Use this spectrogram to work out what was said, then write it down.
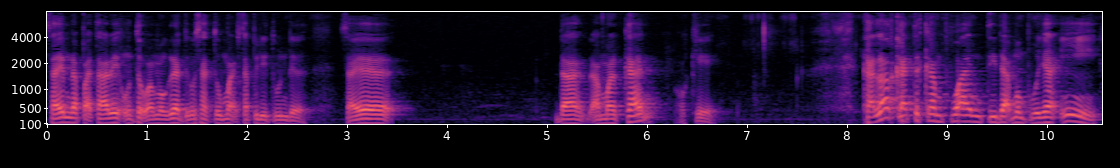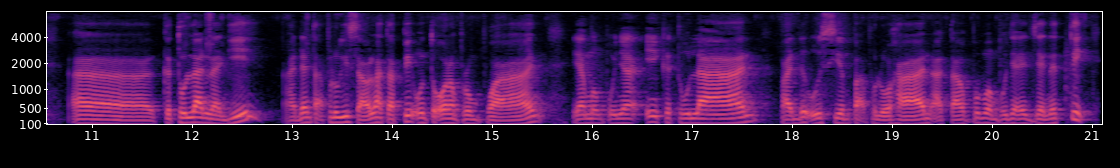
Saya mendapat tarikh untuk mamogram 31 Mac Tapi ditunda Saya Dah amalkan Okey Kalau katakan Puan tidak mempunyai uh, Ketulan lagi Ha, dan tak perlu risaulah. Tapi untuk orang perempuan yang mempunyai ketulan pada usia 40-an ataupun mempunyai genetik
